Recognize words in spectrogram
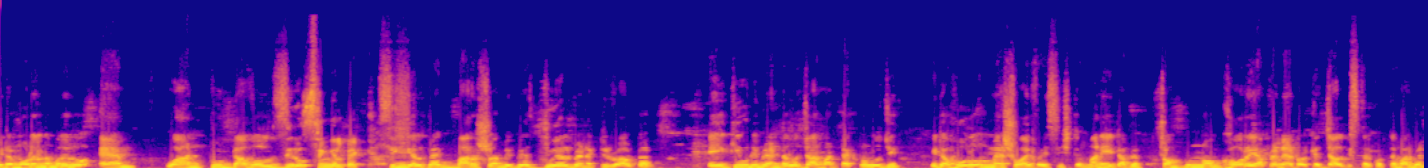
এটা মডেল নাম্বার হলো M one two double zero single pack single pack বারোশো এমবিপিএস ডুয়েল ব্র্যান্ড একটি রাউটার এই কিউডি ব্র্যান্ডটা হলো জার্মান টেকনোলজির এটা হোলো ম্যাশ ওয়াইফাই সিস্টেম মানে এটা আপনি সম্পূর্ণ ঘরে আপনার নেটওয়ার্কের জাল বিস্তার করতে পারবেন।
